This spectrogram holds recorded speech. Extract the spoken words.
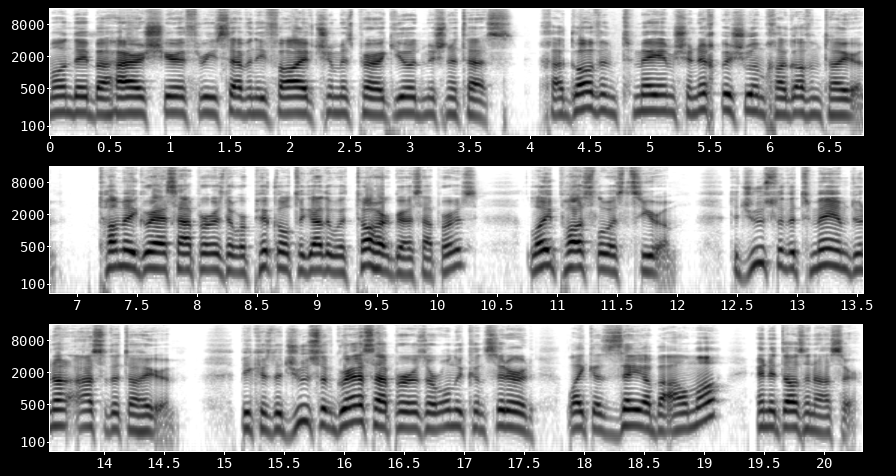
Monday Bahar Shir 375 Chumas Parak Yud Mishnah Tes. Chagavim Tmeim Shenichbeshuim Chagavim Tayrim. Tame grasshoppers that were pickled together with tahar grasshoppers, loy paslo as tziram. The juice of the tmeim do not asa the tahirim, because the juice of grasshoppers are only considered like a zeya ba'alma, and it doesn't aser.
